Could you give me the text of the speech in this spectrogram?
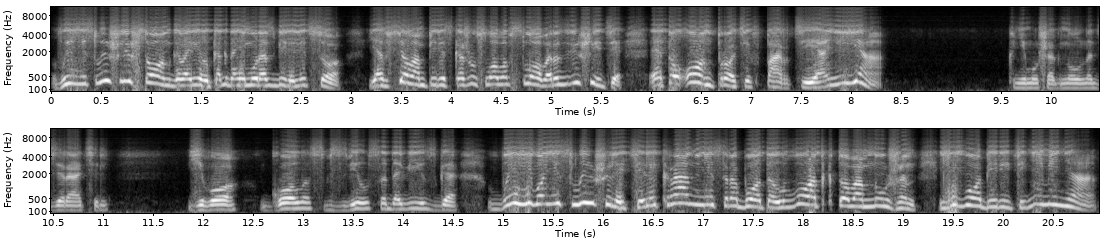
«Вы не слышали, что он говорил, когда ему разбили лицо? Я все вам перескажу слово в слово. Разрешите. Это он против партии, а не я!» К нему шагнул надзиратель. Его голос взвился до визга. «Вы его не слышали! Телекран не сработал! Вот кто вам нужен! Его берите, не меня!»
